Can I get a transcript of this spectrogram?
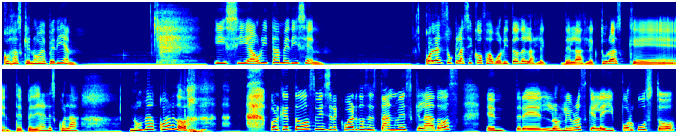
cosas que no me pedían. Y si ahorita me dicen, ¿cuál es tu clásico favorito de las, de las lecturas que te pedían en la escuela? No me acuerdo. Porque todos mis recuerdos están mezclados entre los libros que leí por gusto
